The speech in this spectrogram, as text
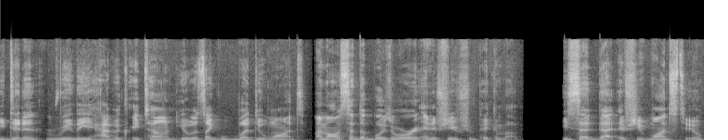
He didn't really have a great tone. He was like, what do you want? My mom said the boys were worried and if she should pick him up. He said that if she wants to.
